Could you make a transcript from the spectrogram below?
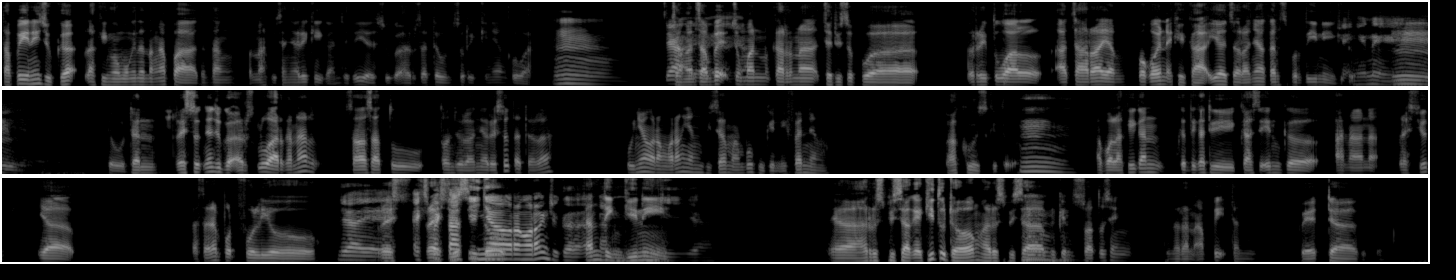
Tapi ini juga lagi ngomongin tentang apa? Tentang pernah bisa Ricky kan. Jadi ya juga harus ada unsur Ricky-nya yang keluar. Hmm. Ya, Jangan ya, sampai ya, ya. cuman karena jadi sebuah ritual acara yang pokoknya nek GKI acaranya akan seperti ini gitu. kayak gini. Hmm. Tuh, dan resutnya juga harus keluar karena salah satu tonjolannya resut adalah punya orang-orang yang bisa mampu bikin event yang bagus gitu loh. Hmm. Apalagi kan ketika dikasihin ke anak-anak reshoot ya kasarnya portfolio Ya, ya, ya. Res- Ekspektasinya itu orang-orang juga kan akan tinggi nih. ya. Ya harus bisa kayak gitu dong, harus bisa Hmm, bikin sesuatu yang beneran apik dan beda gitu.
